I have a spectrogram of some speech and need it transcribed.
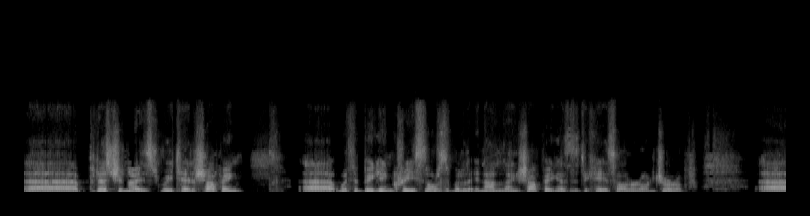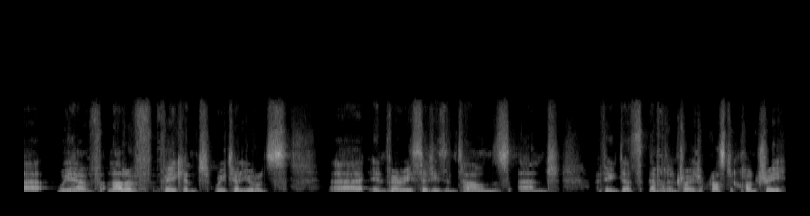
pedestrianised retail shopping uh, with a big increase noticeable in online shopping, as is the case all around Europe. Uh, we have a lot of vacant retail units uh, in various cities and towns, and I think that's evident right across the country.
